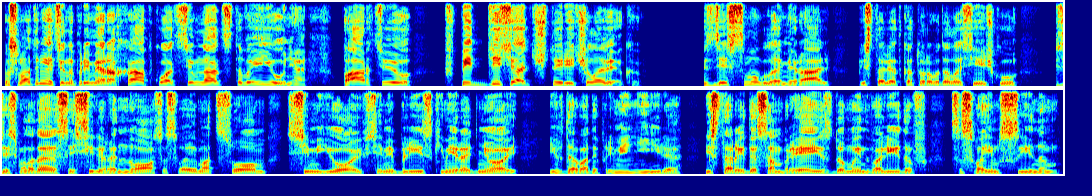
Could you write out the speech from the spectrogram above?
Посмотрите, например, охапку от 17 июня, партию в 54 человека. Здесь смуглый Амираль, пистолет которого дал осечку, здесь молодая Сесиль Рено со своим отцом, семьей, всеми близкими и родней, и вдова де Примениля, и старый де Самбре из дома инвалидов со своим сыном,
